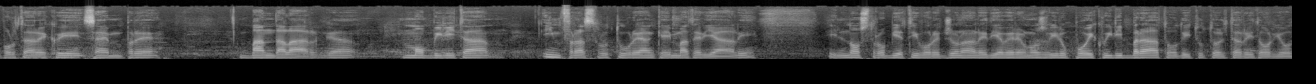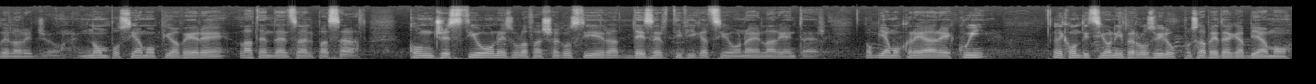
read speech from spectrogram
portare qui sempre banda larga, mobilità, infrastrutture anche immateriali. Il nostro obiettivo regionale è di avere uno sviluppo equilibrato di tutto il territorio della regione. Non possiamo più avere la tendenza del passato, congestione sulla fascia costiera, desertificazione nell'area interna. Dobbiamo creare qui le condizioni per lo sviluppo. Sapete che abbiamo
